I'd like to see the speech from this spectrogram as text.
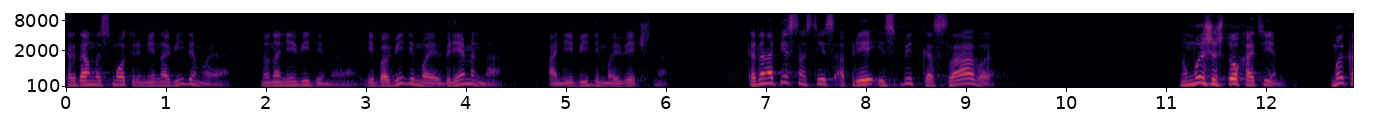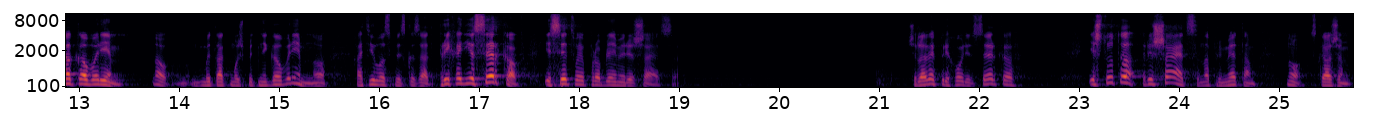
Когда мы смотрим не на видимое, но на невидимое. Ибо видимое временно, а невидимое вечно». Когда написано здесь о преизбытке славы, ну мы же что хотим? Мы как говорим, ну, мы так, может быть, не говорим, но хотелось бы сказать, приходи в церковь, и все твои проблемы решаются. Человек приходит в церковь, и что-то решается, например, там, ну, скажем,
